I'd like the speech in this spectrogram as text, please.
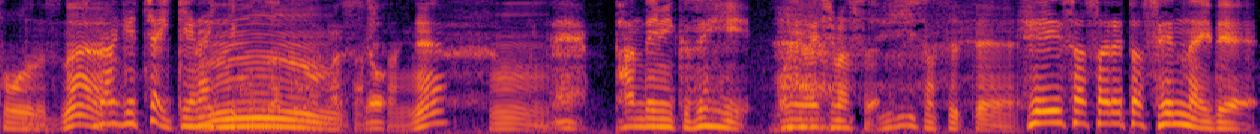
そうですね。繋げちゃいけないってことだと思いますようん確か。にね。うん。ね、パンデミックぜひお願いしますぜ。ひさせて。閉鎖された船内で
